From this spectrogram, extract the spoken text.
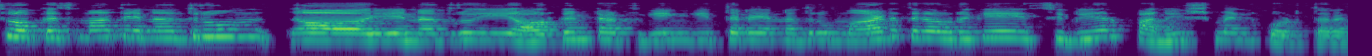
ಸೊ ಅಕಸ್ಮಾತ್ ಏನಾದ್ರೂ ಏನಾದ್ರು ಈ ಆರ್ಗನ್ ಟ್ರಾಫಿಕಿಂಗ್ ಈ ತರ ಏನಾದ್ರು ಮಾಡಿದ್ರೆ ಅವರಿಗೆ ಸಿವಿಯರ್ ಪನಿಷ್ಮೆಂಟ್ ಕೊಡ್ತಾರೆ.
